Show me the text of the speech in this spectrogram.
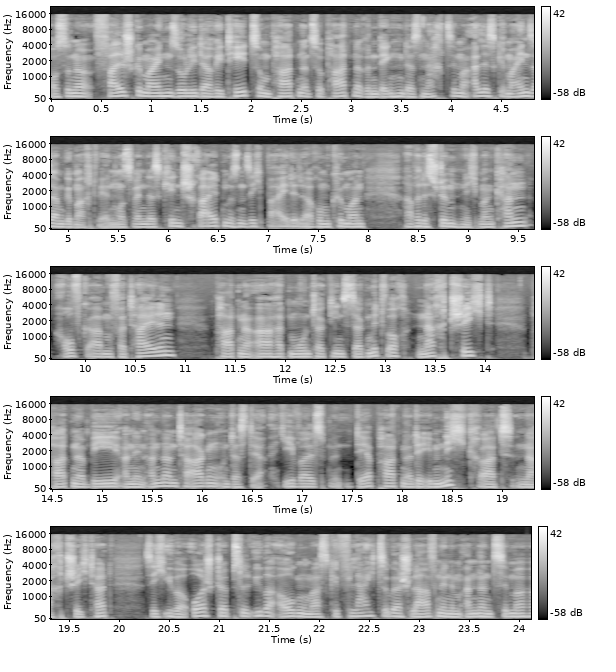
aus so einer falsch gemeinten Solidarität zum Partner, zur Partnerin denken, dass nachts immer alles gemeinsam gemacht werden muss. Wenn das Kind schreit, müssen sich beide darum kümmern. Aber das stimmt nicht. Man kann Aufgaben verteilen. Partner A hat Montag, Dienstag, Mittwoch Nachtschicht, Partner B an den anderen Tagen und dass der jeweils der Partner, der eben nicht gerade Nachtschicht hat, sich über Ohrstöpsel, über Augenmaske, vielleicht sogar schlafen in einem anderen Zimmer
